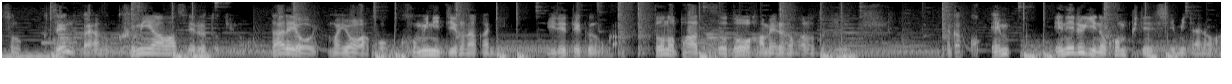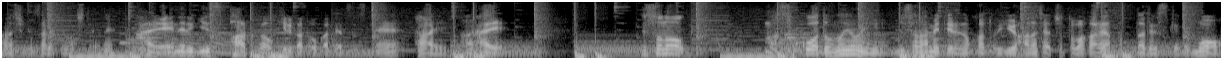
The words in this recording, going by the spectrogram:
その前回あの、組み合わせるときの、誰を、まあ、要はこう、コミュニティの中に入れていくのか、どのパーツをどうはめるのかのときに、なんかエ、エネルギーのコンピテンシーみたいなお話もされてましたよね。はい、エネルギースパークが起きるかどうかってやつですね。はい、はい。はい。で、その、まあ、そこはどのように見定めているのかという話はちょっとわからなかったですけども、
